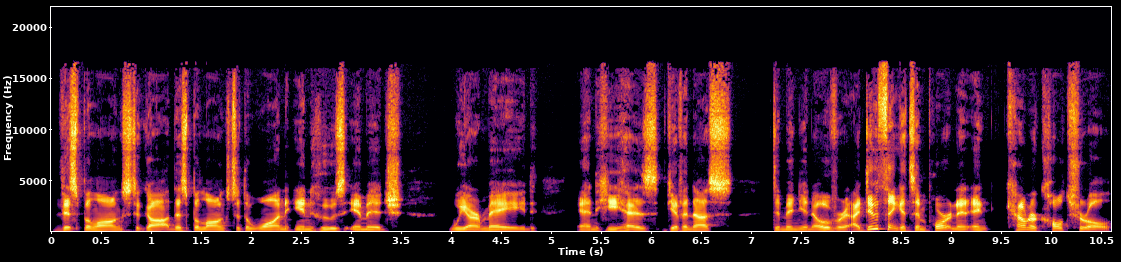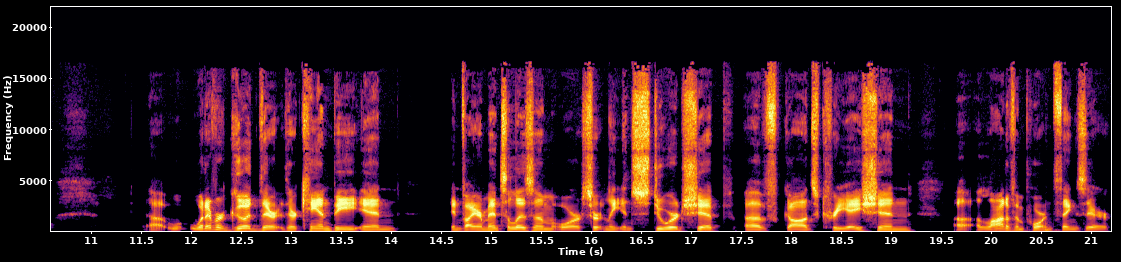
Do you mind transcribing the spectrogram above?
this belongs to God. This belongs to the one in whose image we are made and he has given us dominion over it. I do think it's important and, countercultural uh, whatever good there there can be in environmentalism or certainly in stewardship of God's creation, uh, a lot of important things there.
